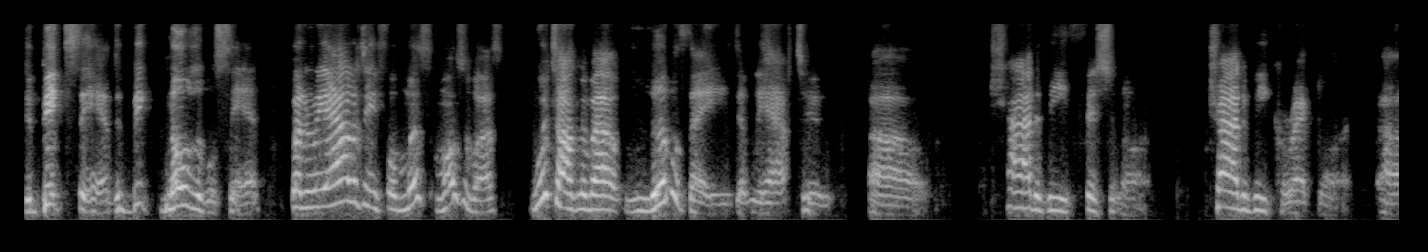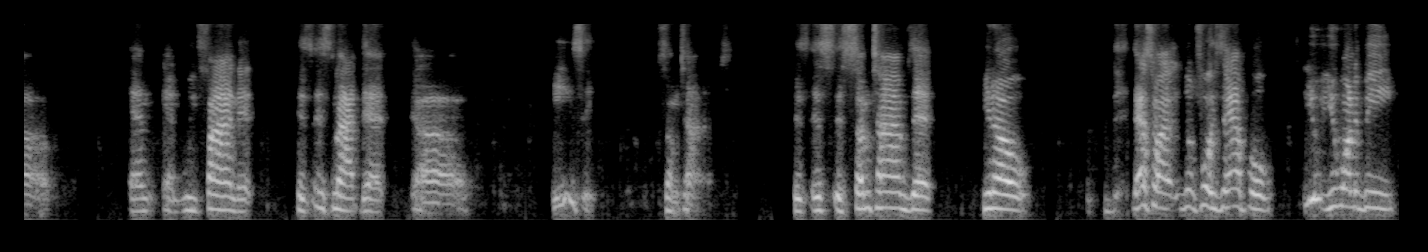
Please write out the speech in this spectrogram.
the big sin, the big noticeable sin. But in reality, for most, most of us, we're talking about little things that we have to uh, try to be efficient on, try to be correct on. Uh, and, and we find it, it's, it's not that uh, easy sometimes. It's, it's, it's sometimes that, you know, that's why, for example, you, you want to be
